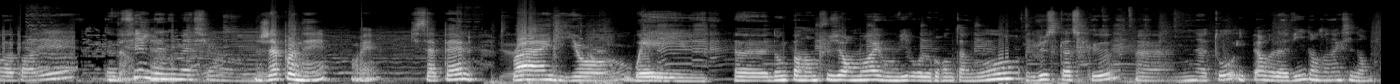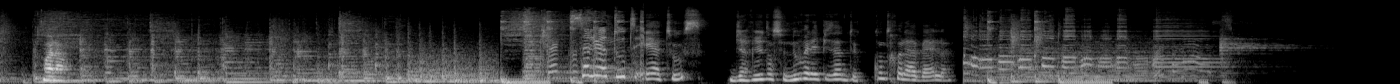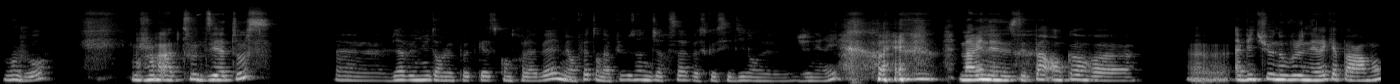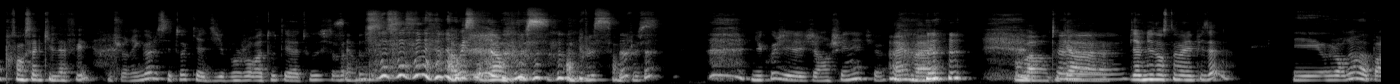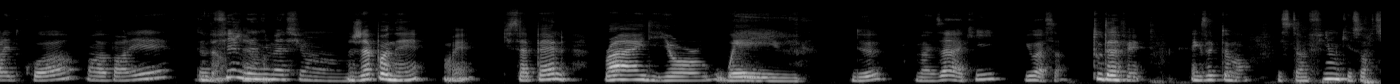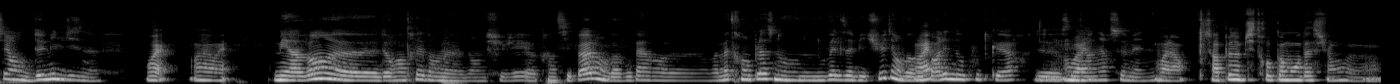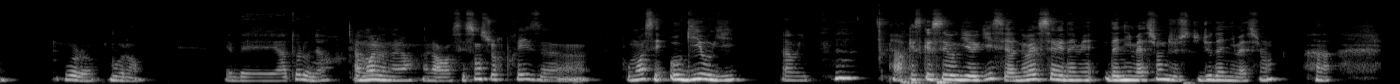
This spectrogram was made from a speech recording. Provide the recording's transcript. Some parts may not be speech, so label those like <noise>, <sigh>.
on va parler d'un film film. d'animation. japonais, ouais, qui s'appelle Ride Your Wave. Euh, donc pendant plusieurs mois, ils vont vivre le grand amour jusqu'à ce que euh, Minato il perde la vie dans un accident. Voilà. Salut à toutes Et à tous, bienvenue dans ce nouvel épisode de Contre-Label. Bonjour. Bonjour à toutes et à tous. Euh, bienvenue dans le podcast Contre la Belle, mais en fait on n'a plus besoin de dire ça parce que c'est dit dans le générique. <laughs> Ouais. Marine ne s'est pas encore euh, euh, habituée au nouveau générique apparemment, pourtant celle qui l'a fait. Tu rigoles, c'est toi qui as dit bonjour à toutes et à tous. Vrai. <laughs> Ah oui, c'est vrai en plus, en plus, en plus. <laughs> du coup j'ai enchaîné, tu vois. Ouais, bah, bon bah en tout cas, bienvenue dans ce nouvel épisode. Et aujourd'hui on va parler de quoi? On va parler d'un film film. d'animation. Japonais, ouais, qui s'appelle Ride Your Wave. de Masaaki Yuasa. Tout à fait, exactement. Et c'est un film qui est sorti en 2019. Ouais, ouais, ouais. Mais avant euh, de rentrer dans le, dans le sujet euh, principal, on va vous faire, euh, on va mettre en place nos, nos nouvelles habitudes et on va Ouais. vous parler de nos coups de cœur de ces Ouais. dernières semaines. Voilà, c'est un peu nos petites recommandations. Voilà. voilà. Et ben à toi l'honneur. À moi l'honneur. Alors, c'est sans surprise. euh, pour moi, c'est Ogi Ogi. Ah oui. <laughs> Alors, qu'est-ce que c'est Ogi Ogi? C'est la nouvelle série d'ani- d'animation du studio d'animation <laughs>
